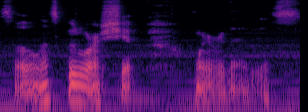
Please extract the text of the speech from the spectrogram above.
So let's go to our ship, wherever that is.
